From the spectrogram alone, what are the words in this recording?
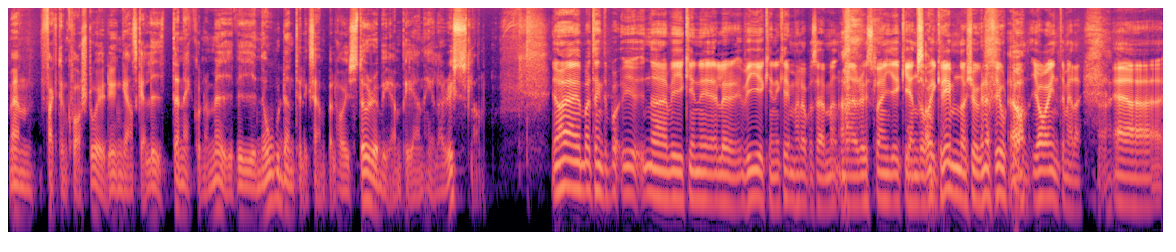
Men faktum kvarstår ju, det är en ganska liten ekonomi. Vi i Norden till exempel har ju större BNP än hela Ryssland. Ja, jag bara tänkte på när vi gick in i, eller vi gick in i Krim höll jag på att säga, men när Ryssland gick in då i Krim då, 2014, ja. jag var inte med där. Eh,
